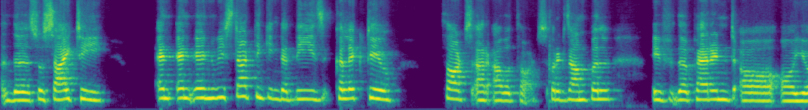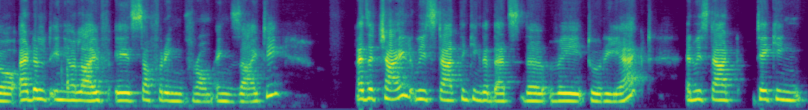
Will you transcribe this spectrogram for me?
the society and and and we start thinking that these collective thoughts are our thoughts. For example if the parent or, or your adult in your life is suffering from anxiety as a child, we start thinking that that's the way to react, and we start taking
